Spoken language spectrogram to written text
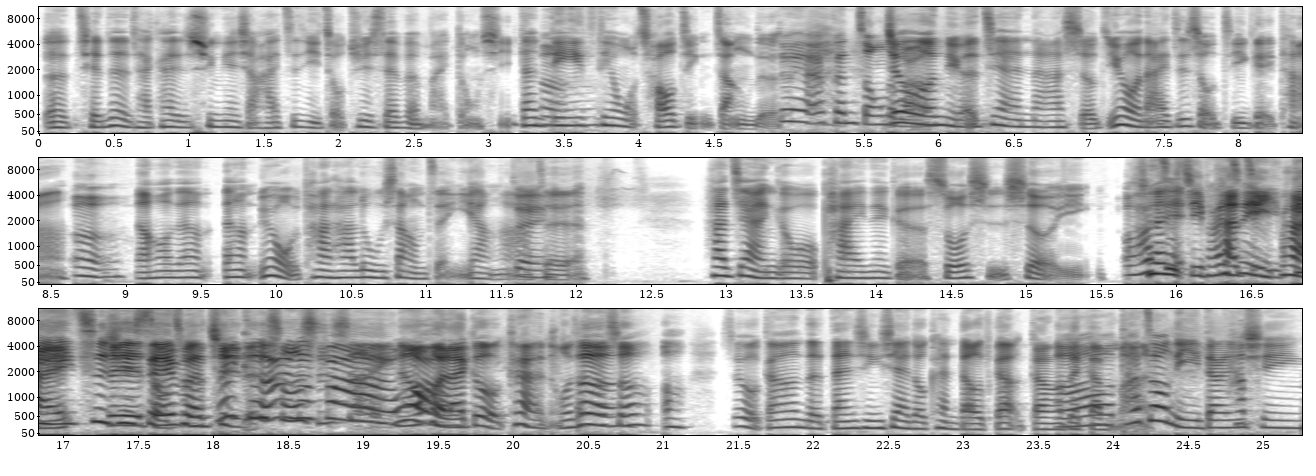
呃前阵子才开始训练小孩自己走去 Seven 买东西，但第一天我超紧张的。对啊，跟踪的。就我女儿竟然拿手机，因为我拿一只手机给她，嗯，然后让让，因为我怕她路上怎样啊，对。她竟然给我拍那个缩时摄影，哦，她自己拍自己拍，第一次去 Seven 去的缩时摄影，然后回来给我看，我就说哦，所以我刚刚的担心现在都看到刚刚刚在干嘛？他知道你担心，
